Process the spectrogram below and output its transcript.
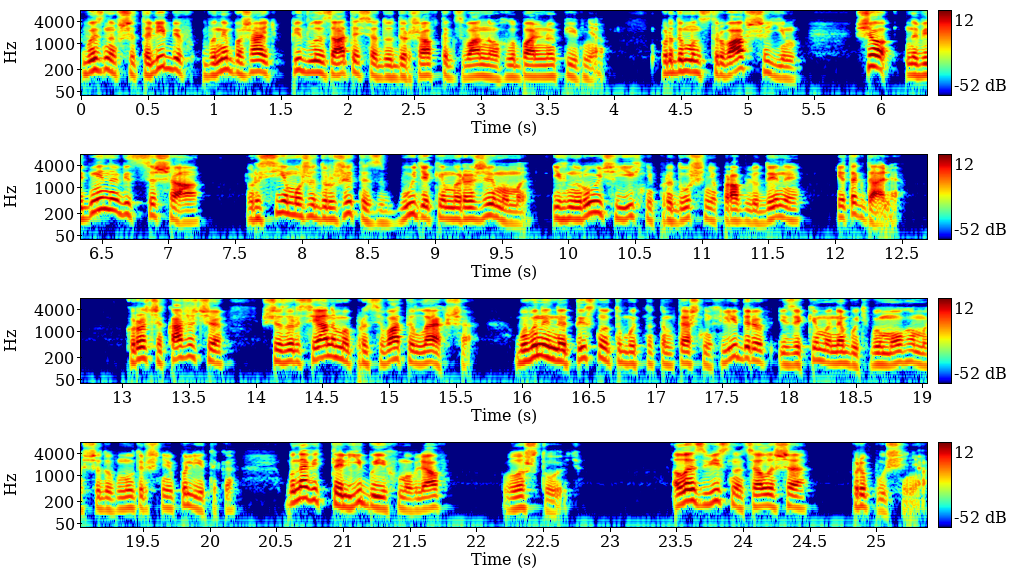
визнавши талібів, вони бажають підлизатися до держав так званого глобального півдня, продемонструвавши їм, що, на відміну від США, Росія може дружити з будь-якими режимами, ігноруючи їхні придушення прав людини і так далі. Коротше кажучи, що з росіянами працювати легше, бо вони не тиснутимуть на тамтешніх лідерів із якими-небудь вимогами щодо внутрішньої політики, бо навіть таліби їх, мовляв, влаштують. Але, звісно, це лише припущення.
